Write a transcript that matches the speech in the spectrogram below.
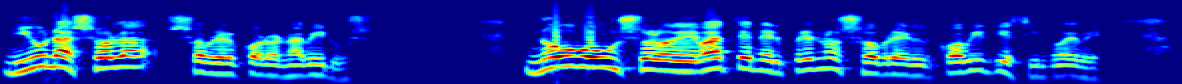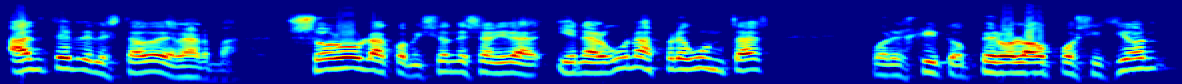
ni una sola sobre el coronavirus. No hubo un solo debate en el Pleno sobre el COVID-19 antes del estado de alarma, solo una comisión de sanidad y en algunas preguntas por escrito, pero la oposición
